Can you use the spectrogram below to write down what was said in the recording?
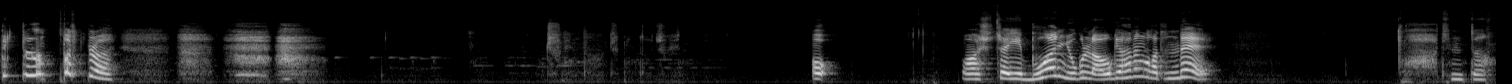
삐뚤빠스 와 진짜 이게 무한 욕을 나오게 하는 것 같은데. 와 진짜.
